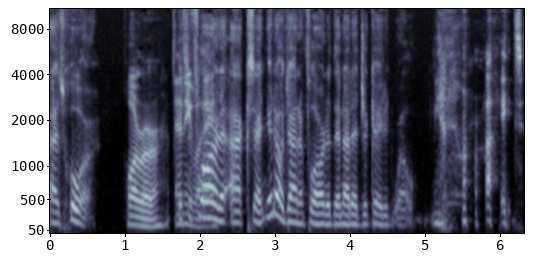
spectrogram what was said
as whore. Horror. Anyway. It's a Florida accent. You know, down in Florida, they're not educated well. Yeah, right.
